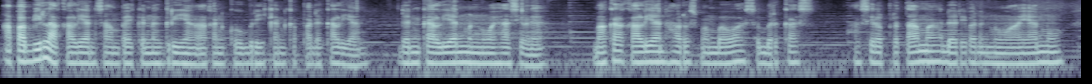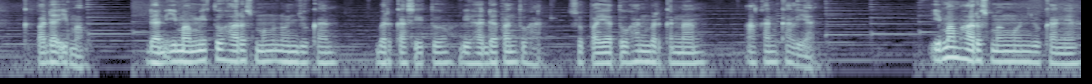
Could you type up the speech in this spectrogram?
Apabila kalian sampai ke negeri yang akan kuberikan kepada kalian, dan kalian menuai hasilnya, maka kalian harus membawa seberkas hasil pertama dari penuaianmu kepada imam. Dan imam itu harus menunjukkan berkas itu di hadapan Tuhan, supaya Tuhan berkenan akan kalian. Imam harus menunjukkannya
